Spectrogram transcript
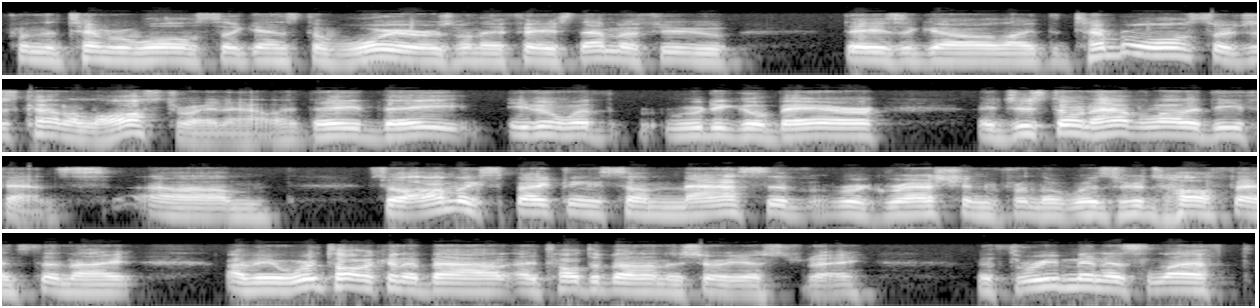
from the Timberwolves against the Warriors when they faced them a few days ago. Like the Timberwolves are just kind of lost right now. Like they they even with Rudy Gobert, they just don't have a lot of defense. Um, so I'm expecting some massive regression from the Wizards offense tonight. I mean, we're talking about, I talked about on the show yesterday, the three minutes left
